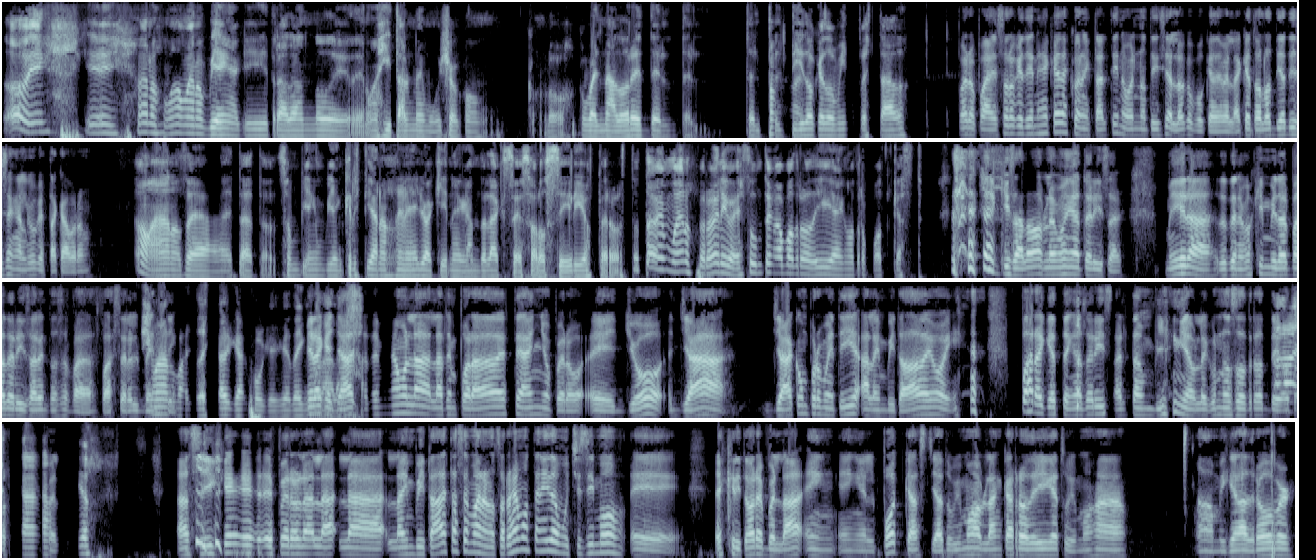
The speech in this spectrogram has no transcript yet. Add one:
Todo bien, que, bueno, más o menos bien aquí tratando de, de no agitarme mucho con, con los gobernadores del, del, del partido que domina tu estado. Pero para eso lo que tienes es que desconectarte y no ver noticias, loco, porque de verdad que todos los días dicen algo que está cabrón. No, mano, o sea, está, está, son bien, bien cristianos en ellos aquí negando el acceso a los sirios, pero esto está bien bueno. Pero anyway, es un tema para otro día en otro podcast. Quizás lo hablemos en aterrizar. Mira, te tenemos que invitar para aterrizar entonces para, para hacer el venting. Mano, descargar porque que Mira que ya, ya, terminamos la, la, temporada de este año, pero eh, yo ya ya comprometí a la invitada de hoy para que esté en aterrizar también y hable con nosotros de otros temas. Así que, pero la, la, la, la, invitada esta semana, nosotros hemos tenido muchísimos eh, escritores, ¿verdad? En, en el podcast. Ya tuvimos a Blanca Rodríguez, tuvimos a, a Miguel Adrover,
